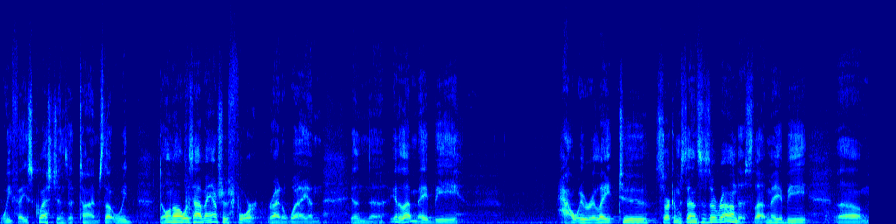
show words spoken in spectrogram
we face questions at times that we don't always have answers for right away. And, and uh, you know, that may be how we relate to circumstances around us. That may be um,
